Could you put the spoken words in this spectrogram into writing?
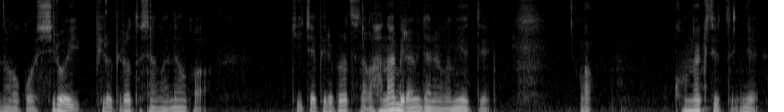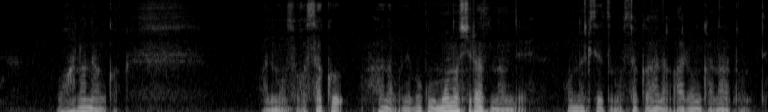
なんかこう白いピロピロっとしたのがなんかちっちゃいピロピロっとした花びらみたいなのが見えてあこんな季節にねお花なんか。あでもそうか咲く花もね僕も物知らずなんでこんな季節も咲く花があるんかなと思って。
